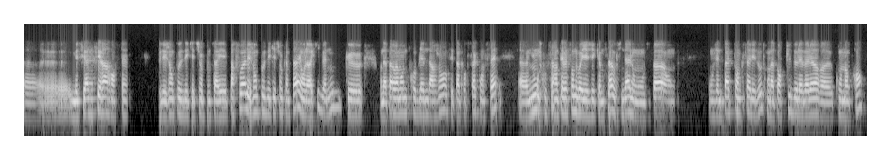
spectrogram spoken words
euh, mais c'est assez rare en fait les gens posent des questions comme ça. Et parfois, les gens posent des questions comme ça et on leur explique, ben, nous, que on n'a pas vraiment de problème d'argent, c'est pas pour ça qu'on le fait. Euh, nous, on trouve ça intéressant de voyager comme ça. Au final, on dit pas, on, on gêne pas tant que ça les autres, on apporte plus de la valeur euh, qu'on en prend.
